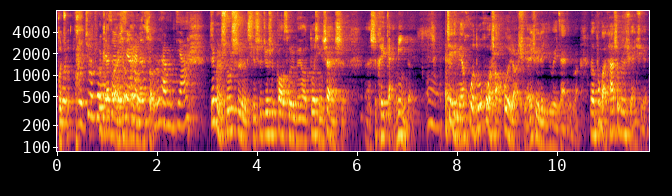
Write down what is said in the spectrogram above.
不准。我就说 那算命先生还能走出他们家。这本书是其实就是告诉人们要多行善事，呃，是可以改命的。嗯，这里面或多或少会有点玄学的意味在里面。那不管它是不是玄学，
